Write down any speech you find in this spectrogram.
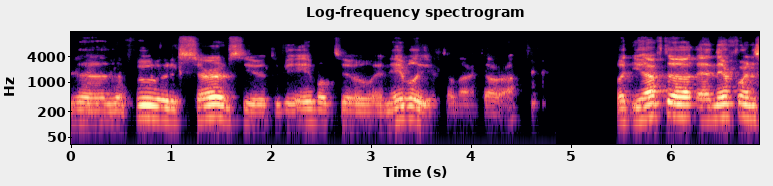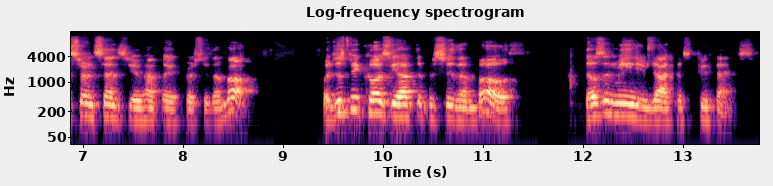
the, the food serves you to be able to enable you to learn Torah. But you have to, and therefore, in a certain sense, you have to pursue them both. But just because you have to pursue them both doesn't mean you got just two things.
